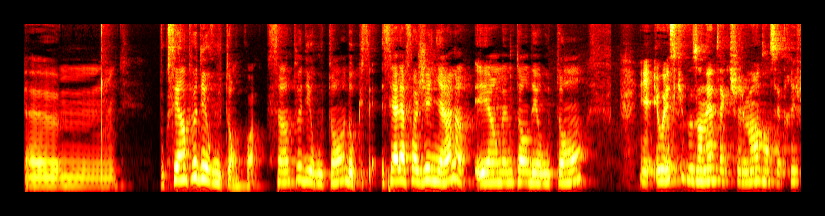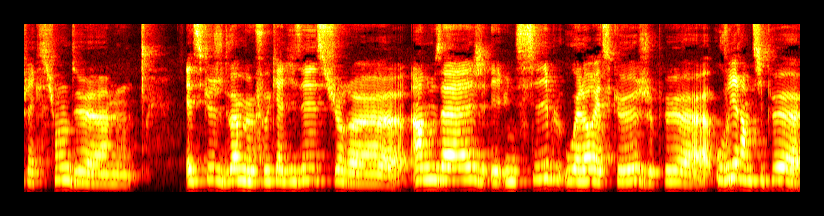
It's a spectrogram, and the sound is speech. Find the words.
donc c'est un peu déroutant, quoi. C'est un peu déroutant. Donc c'est à la fois génial et en même temps déroutant. Et où est-ce que vous en êtes actuellement dans cette réflexion de est-ce que je dois me focaliser sur euh, un usage et une cible ou alors est-ce que je peux euh, ouvrir un petit peu euh,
